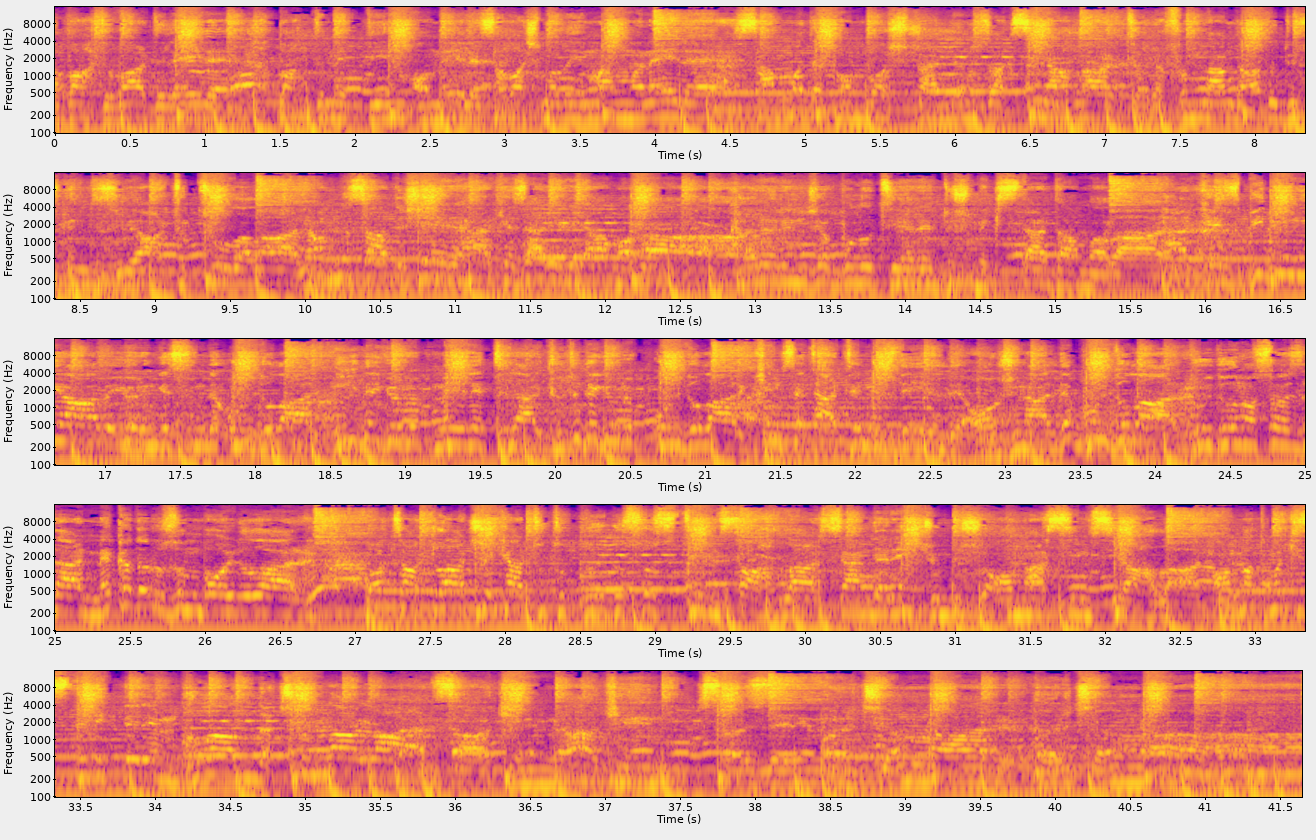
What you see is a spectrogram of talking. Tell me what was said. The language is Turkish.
sabah duvar dileğiyle Baktım ettiğim o meyle Savaşmalıyım ama neyle? Sanma depom boş benden uzak silahlar. Tarafımdan daha da düzgün diziliyor artık tuğlalar. Yalnız sardı şehri herkes her yeri yağmalar. Kararınca bulut yere düşmek ister damlalar. Herkes bir dünya ve yörüngesinde uydular. İyi de görüp meylettiler kötü de görüp uydular. Kimse tertemiz değildi orijinalde buydular. Duyduğun o sözler ne kadar uzun boylular. Bataklığa çeker tutup duygusuz timsahlar Sende renk cümbüşü onlar simsiyahlar. Anlatmak istediklerim kulağında çınlarlar Ben sakinim lakin sözlerim hırçınlar Hırçınlar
